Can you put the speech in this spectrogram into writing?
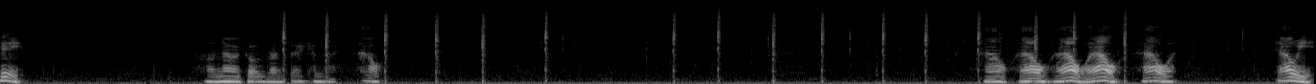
Okay. Oh, now I've got to run back, haven't I? Ow. Ow, ow, ow, ow, ow. Owie.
